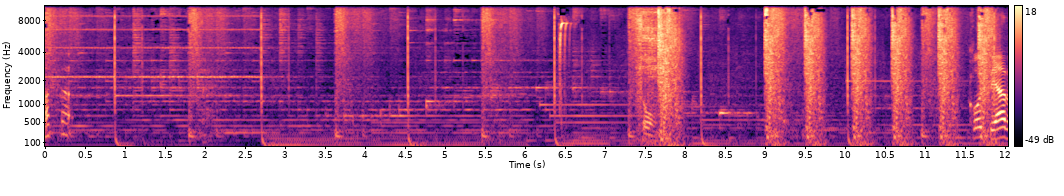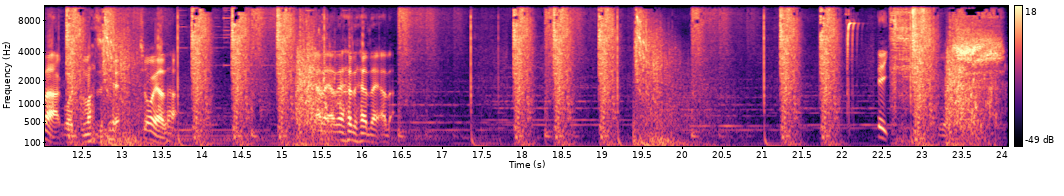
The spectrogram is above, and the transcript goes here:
発だ。ドン。こいつやだ、こいつマジで。超やだ。やだやだやだやだやだ。えいよし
